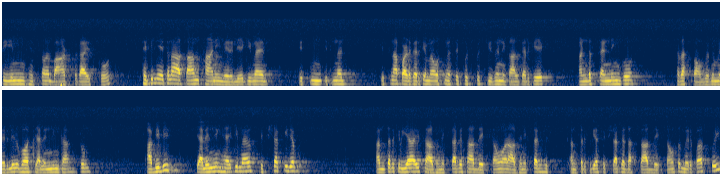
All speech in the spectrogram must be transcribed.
तीन हिस्सों में बांट सका इसको, लेकिन ये इतना आसान था नहीं मेरे लिए कि मैं इतना इतना पढ़ करके मैं उसमें से कुछ कुछ चीज़ें निकाल करके एक अंडरस्टैंडिंग को रख पाऊँ, क्योंकि मेरे लिए भी बहुत चैलेंजिंग था। तो अभी भी चैलेंजिंग है कि मैं उस शिक्षक की जब अंतरक्रिया, इस आधुनिकता के साथ देखता हूँ और आधुनिकता की अंतरक्रिया शिक्षा के साथ देखता हूँ तो मेरे पास कोई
